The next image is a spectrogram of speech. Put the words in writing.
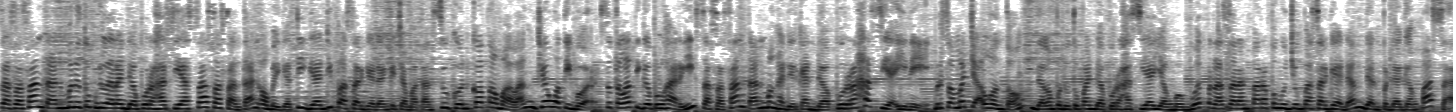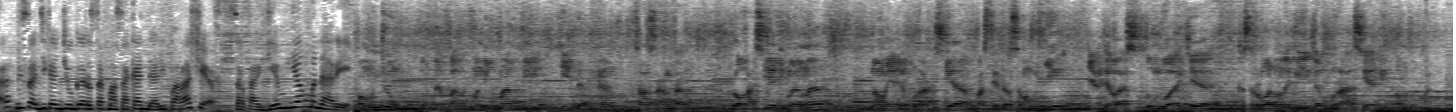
Sasa Santan menutup gelaran dapur rahasia Sasa Santan Omega 3 di Pasar Gadang Kecamatan Sukun, Kota Malang, Jawa Timur. Setelah 30 hari, Sasa Santan menghadirkan dapur rahasia ini. Bersama Cak Lontong, dalam penutupan dapur rahasia yang membuat penasaran para pengunjung Pasar Gadang dan pedagang pasar, disajikan juga resep masakan dari para chef, serta game yang menarik. Pengunjung dapat menikmati hidangan Sasa Santan. Lokasinya di mana? Namanya dapur rahasia pasti tersembunyi. Yang jelas tunggu aja keseruan lagi dapur rahasia di tahun depan.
